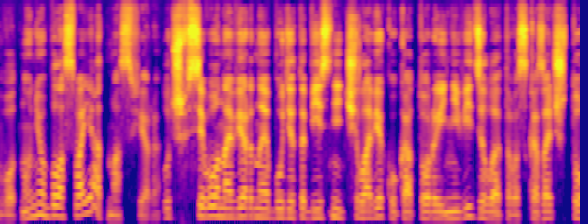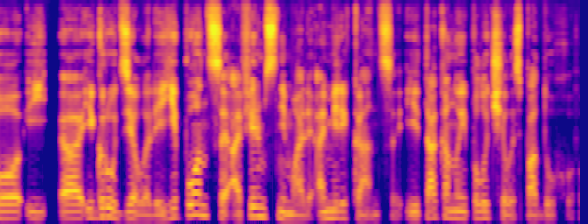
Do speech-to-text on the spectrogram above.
Вот, но у него была своя атмосфера. Лучше всего, наверное, будет объяснить человеку, который не видел этого, сказать, что и, э, игру делали японцы, а фильм снимали американцы. И так оно и получилось по духу.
